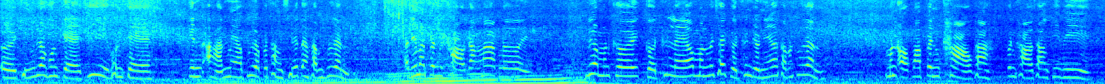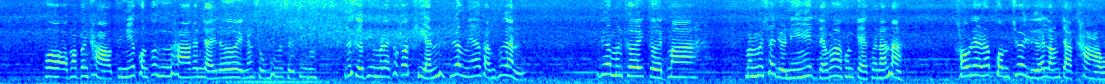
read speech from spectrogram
เอ่ยถึงเรื่องคนแก่ที่คนแก่กินอาหารแมวเพื่อประทังชีวิตนะครับเพื่อน อันนี้มันเป็นข่าวดังมากเลย เรื่องมันเคยเกิดขึ้นแล้วมันไม่ใช่เกิดขึ้นเดี๋ยวนี้ค่ะเพื่อน มันออกมาเป็นข่าวค่ะ เป็นข่าวทางทีวี พอออกมาเป็นข่าวทีนี้คนก็ฮือฮากันใหญ่เลยหนังสือพิมพ์หนังสือพิมพ์ นังสือพิมพ์อะไรเขาก็เขียนเรื่องนี้ค่ะเพื่อน เรื่องมันเคยเกิดมา มันไม่ใช่เดี๋ยวนี้ แต่ว่าคนแก่คนนั้นน่ะเขาได้รับความช่วยเหลือหลังจากข่าว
